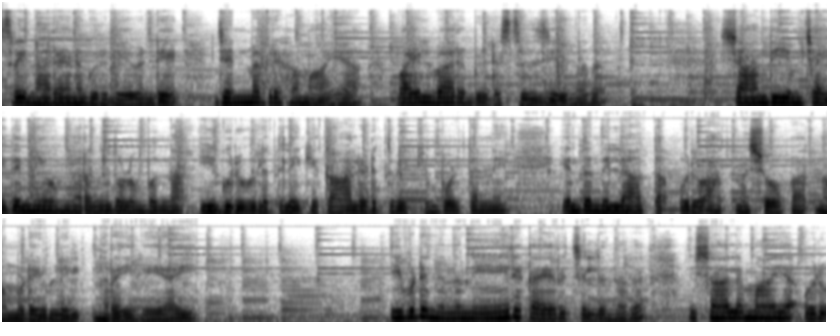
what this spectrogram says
ശ്രീനാരായണ ഗുരുദേവന്റെ ജന്മഗ്രഹമായ വയൽവാരം വീട് സ്ഥിതി ചെയ്യുന്നത്. ശാന്തിയും ചൈതന്യവും നിറഞ്ഞു തുളുമ്പുന്ന ഈ ഗുരുകുലത്തിലേക്ക് കാലെടുത്ത് വയ്ക്കുമ്പോൾ തന്നെ എന്തെന്നില്ലാത്ത ഒരു ആത്മശോഭ നമ്മുടെ ഉള്ളിൽ നിറയുകയായി. ഇവിടെ നിന്ന് നേരെ കയറി ചെല്ലുന്നത് വിശാലമായ ഒരു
